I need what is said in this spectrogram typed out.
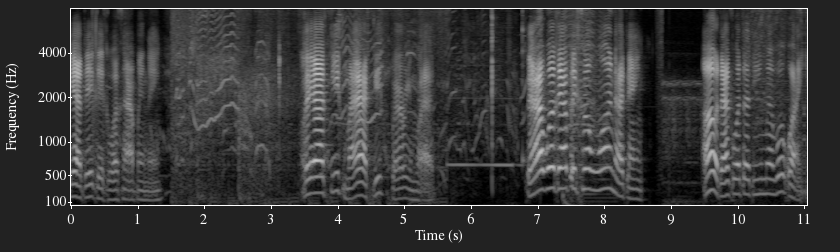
Yeah, this is what's happening. Yeah, she's mad. She's very mad. That was episode one, I think. Oh, that's what that demon looked like.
